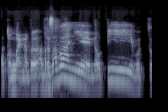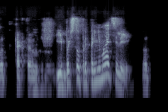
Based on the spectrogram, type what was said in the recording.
От онлайн-образования, НЛП, вот, вот как-то. Mm-hmm. И большинство предпринимателей, вот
